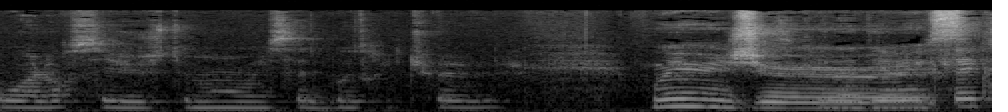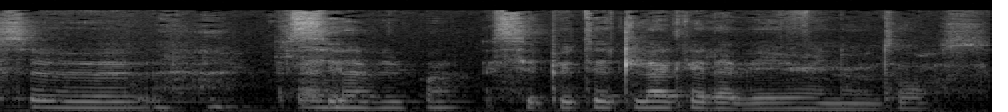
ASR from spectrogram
Ou alors c'est justement oui, cette boiterie que tu as vue. Oui, mais je. Elle a des réflexes euh, c'est- qu'elle n'avait pas. C'est peut-être là qu'elle avait eu une entorse,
